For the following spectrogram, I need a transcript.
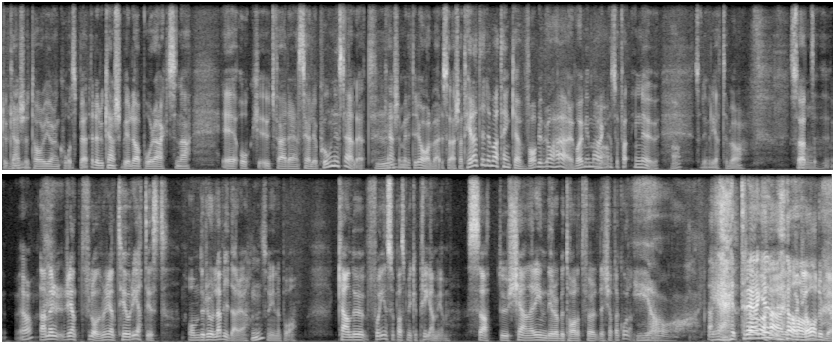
du Mm. kanske tar och gör en call spread eller du kanske vill ha på dig aktierna eh, och utfärda en säljoption istället. Mm. Kanske med lite realvärde. Så, här. så att hela tiden bara tänka, vad blir bra här? Vad är min Ja. marknadsuppfattning nu? Ja. Så det är väl jättebra. Så, Så, att, ja. ja, men rent, förlåt, men rent teoretiskt, om du rullar vidare, Mm. som jag är inne på, kan du få in så pass mycket premium så att du tjänar in det du har betalat för den köpta koden? Ja, trägen, härligt, vad glad du blev.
